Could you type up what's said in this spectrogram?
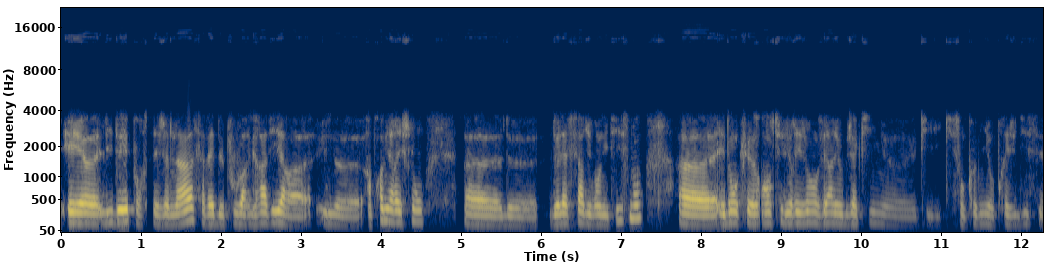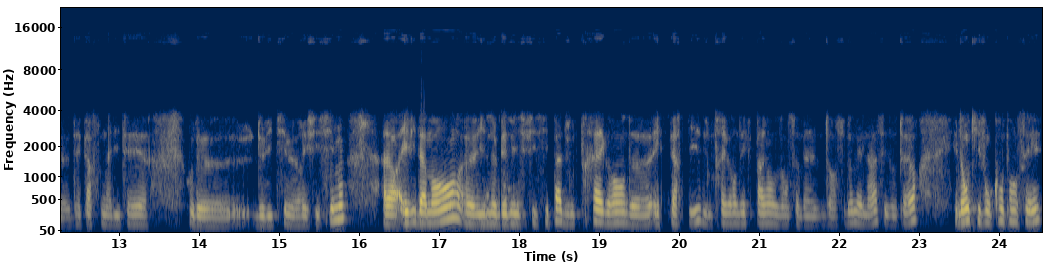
Et euh, l'idée pour ces jeunes-là, ça va être de pouvoir gravir euh, un premier échelon de, de, la sphère du banditisme, euh, et donc euh, en se dirigeant vers les objecting qui, sont commis au préjudice des personnalités ou de, victimes richissimes. Alors évidemment, ils ne bénéficient pas d'une très grande expertise, d'une très grande expérience dans ce, domaine-là, ces auteurs, et donc ils vont compenser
